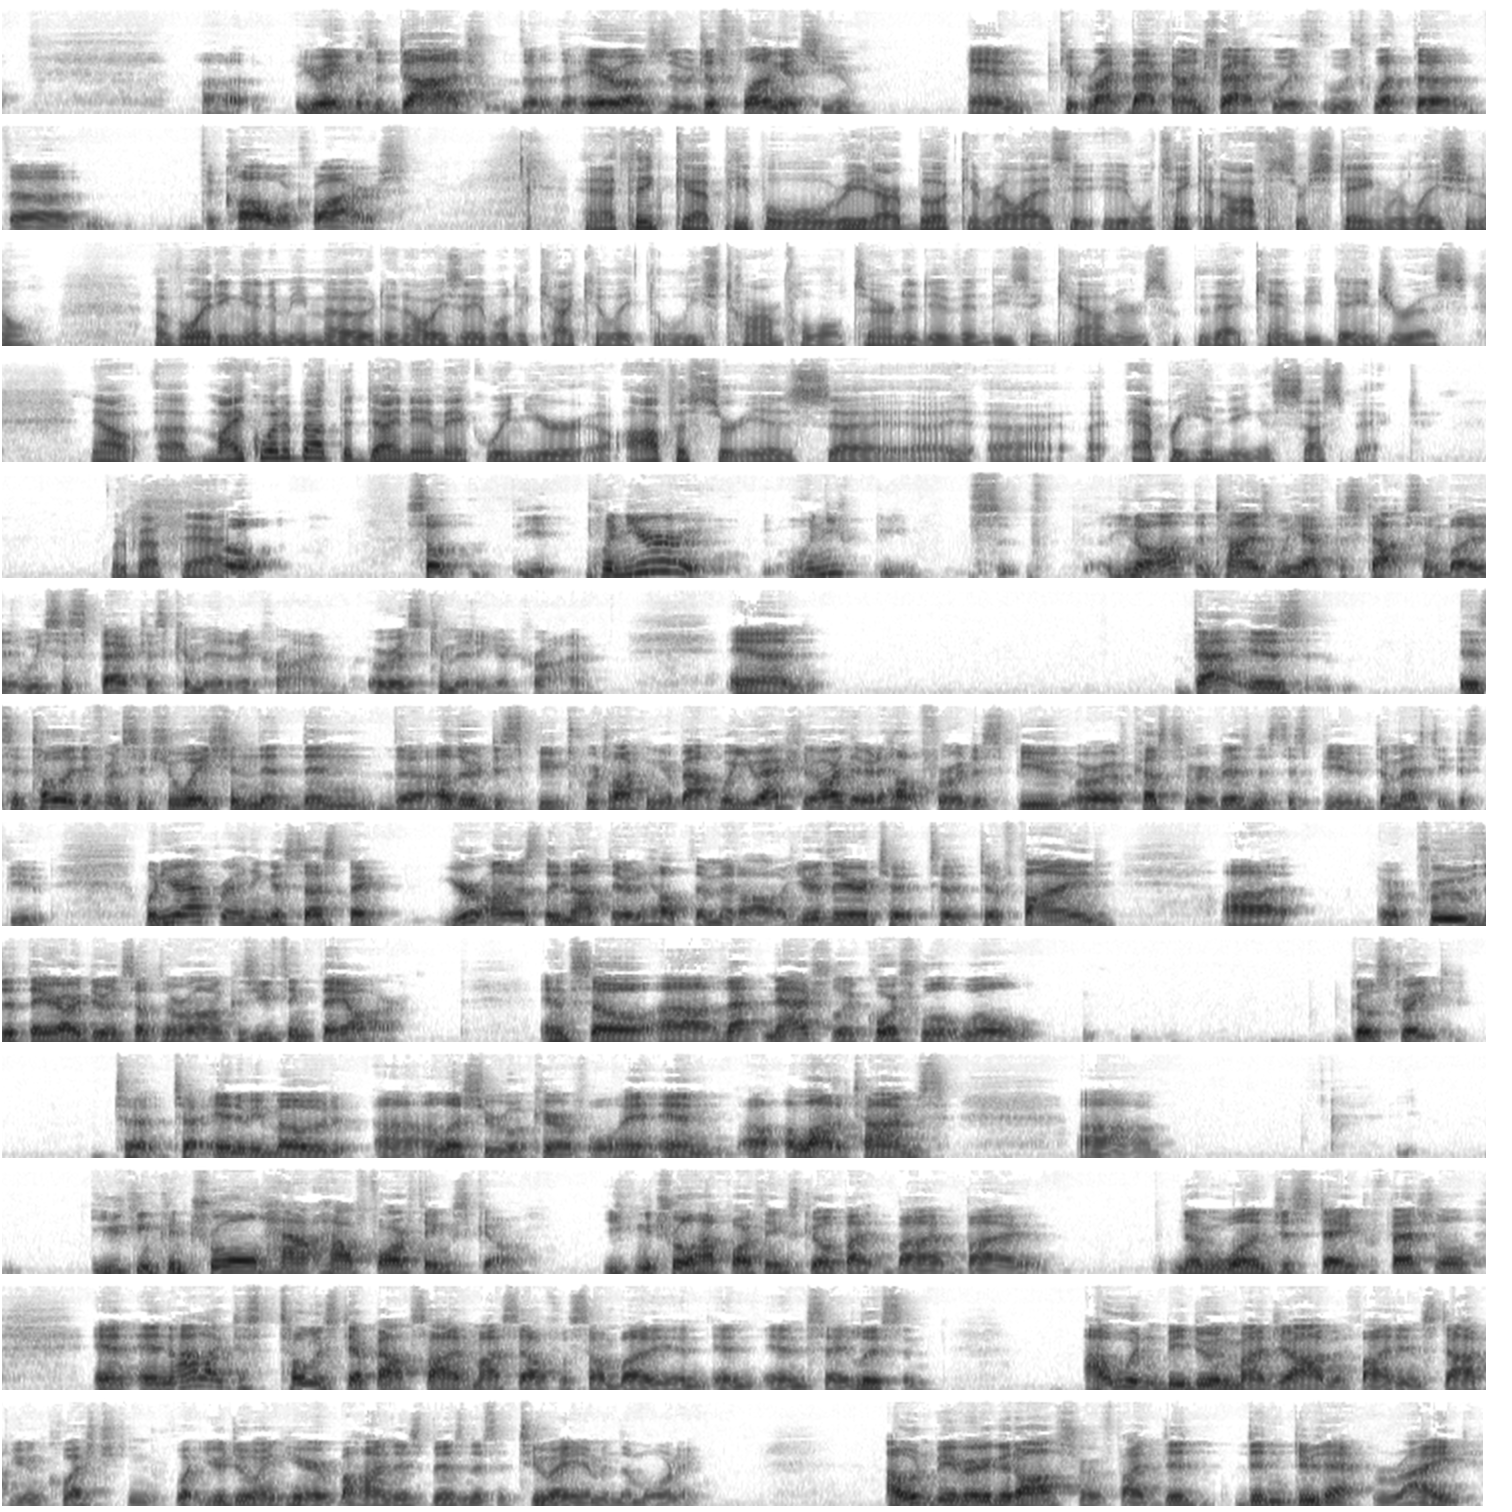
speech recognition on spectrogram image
a, you're able to dodge the, the arrows that were just flung at you and get right back on track with, with what the, the, the call requires. And I think uh, people will read our book and realize it, it will take an officer staying relational, avoiding enemy mode, and always able to calculate the least harmful alternative in these encounters that can be dangerous now, uh, Mike, what about the dynamic when your officer is uh, uh, uh apprehending a suspect? What about that? Well, so when you're when you you know, oftentimes we have to stop somebody that we suspect has committed a crime or is committing a crime, and that is is a totally different situation than, than the other disputes we're talking about, where you actually are there to help for a dispute or a customer business dispute, domestic dispute. When you're apprehending a suspect, you're honestly not there to help them at all. You're there to, to, to find uh, or prove that they are doing something wrong because you think they are. And so uh, that naturally, of course, will, will go straight to, to enemy mode uh, unless you're real careful. And, and uh, a lot of times, uh, you can control how, how far things go. You can control how far things go by, by, by number one, just staying professional. And, and I like to totally step outside of myself with somebody and, and, and say, listen, I wouldn't be doing my job if I didn't stop you and question what you're doing here behind this business at 2 a.m. in the morning. I wouldn't be a very good officer if I did didn't do that, right?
